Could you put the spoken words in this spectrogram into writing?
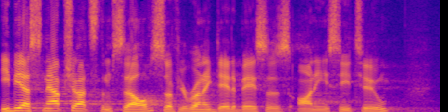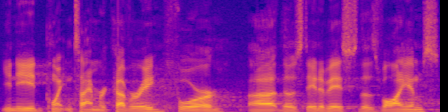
EBS snapshots themselves, so if you're running databases on EC2, you need point in time recovery for uh, those databases, those volumes.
